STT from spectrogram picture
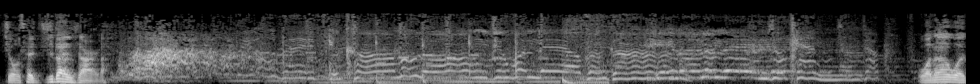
韭菜鸡蛋馅儿的。我呢，我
